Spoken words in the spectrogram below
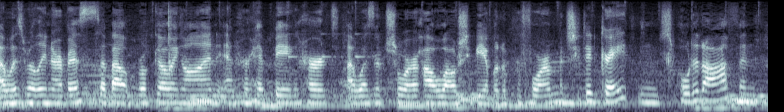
I was really nervous about Brooke going on and her hip being hurt. I wasn't sure how well she'd be able to perform, but she did great and she pulled it off. And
